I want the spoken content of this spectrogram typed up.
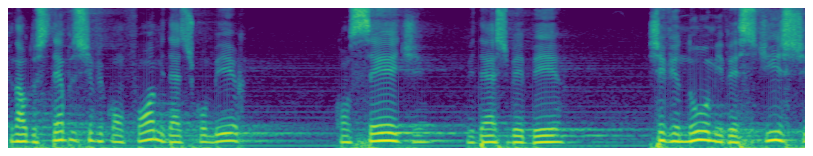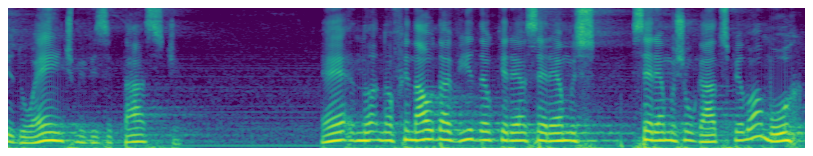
final dos tempos, estive com fome, deste comer, com sede, me deste beber, estive nu, me vestiste, doente, me visitaste. É, no, no final da vida seremos, seremos julgados pelo amor,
